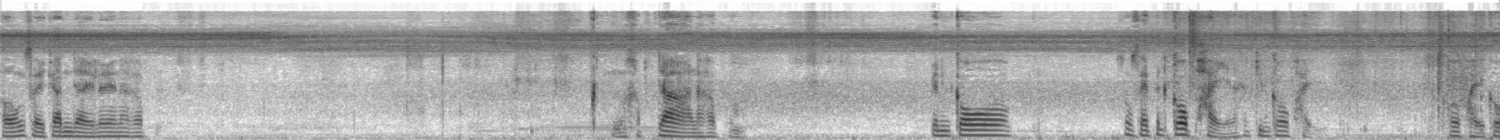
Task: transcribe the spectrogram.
ร้องใส่กันใหญ่เลยนะครับนะครับหญ้านะครับผมเป็นโกสงสัยเป็นโกอไผ่นะครับ กินโกอไผ่โกอไผ่โกอ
